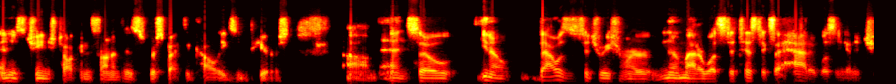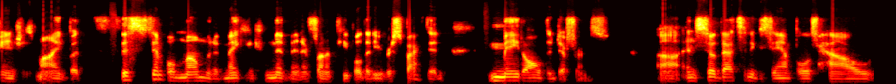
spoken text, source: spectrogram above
and his change talk in front of his respected colleagues and peers. Um, and so you know, that was a situation where no matter what statistics I had, it wasn't going to change his mind. But this simple moment of making commitment in front of people that he respected made all the difference. Uh, and so that's an example of how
